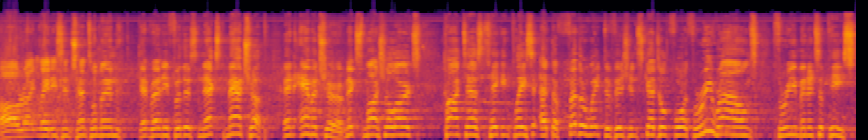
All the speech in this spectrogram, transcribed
All right, ladies and gentlemen, get ready for this next matchup. An amateur mixed martial arts contest taking place at the featherweight division, scheduled for three rounds, three minutes apiece.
